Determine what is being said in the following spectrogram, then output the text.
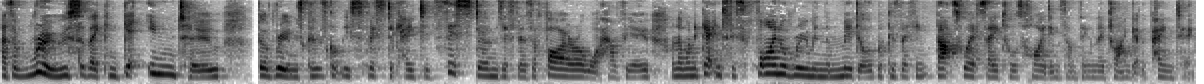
as a ruse so they can get into the rooms because it's got these sophisticated systems if there's a fire or what have you. And they want to get into this final room in the middle because they think that's where Sator's hiding something and they try and get the painting.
